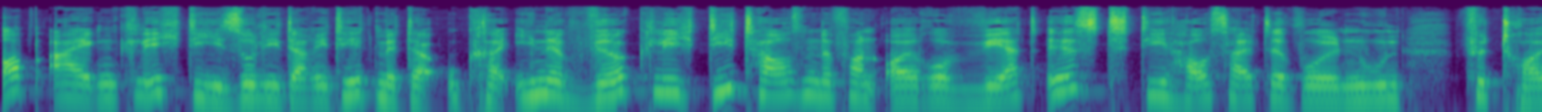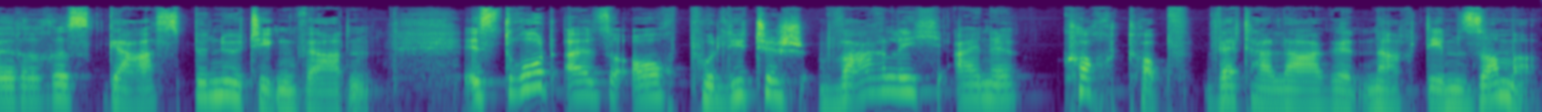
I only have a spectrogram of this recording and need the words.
ob eigentlich die Solidarität mit der Ukraine wirklich die Tausende von Euro wert ist, die Haushalte wohl nun für teureres Gas benötigen werden. Es droht also auch politisch wahrlich eine Kochtopfwetterlage nach dem Sommer.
